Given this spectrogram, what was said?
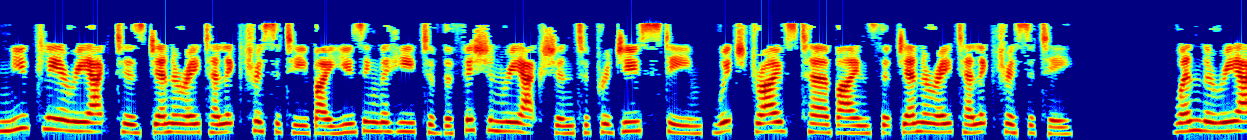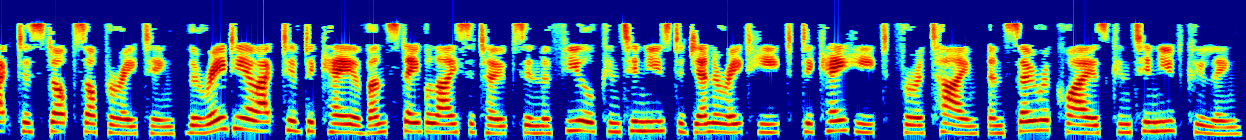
Nuclear reactors generate electricity by using the heat of the fission reaction to produce steam, which drives turbines that generate electricity. When the reactor stops operating, the radioactive decay of unstable isotopes in the fuel continues to generate heat, decay heat, for a time, and so requires continued cooling.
